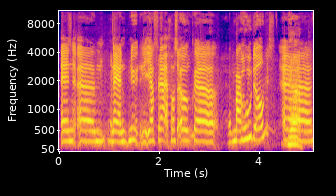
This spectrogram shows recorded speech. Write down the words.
En um, nou ja, nu, jouw vraag was ook, maar hoe dan? Ja.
